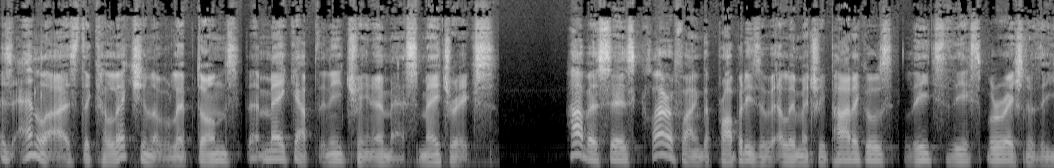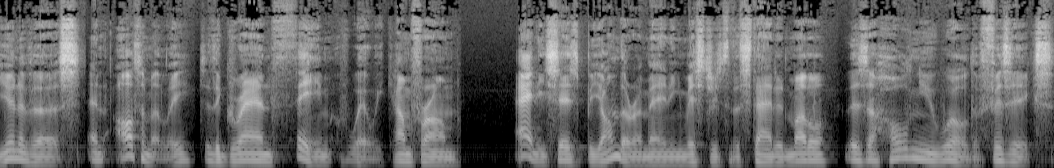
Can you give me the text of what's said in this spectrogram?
has analyzed the collection of leptons that make up the neutrino mass matrix. Haba says clarifying the properties of elementary particles leads to the exploration of the universe and ultimately to the grand theme of where we come from. And he says beyond the remaining mysteries of the Standard Model, there's a whole new world of physics.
